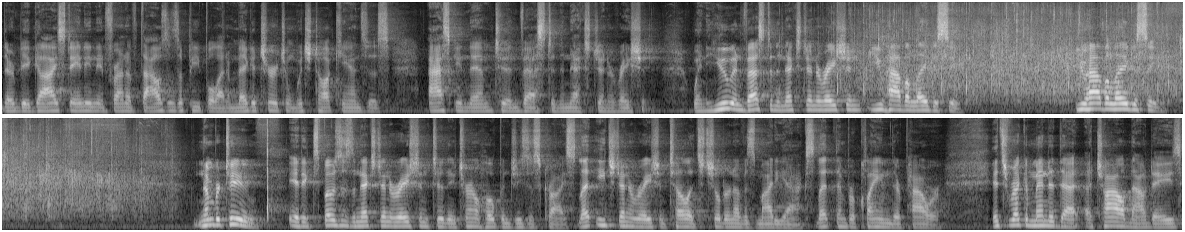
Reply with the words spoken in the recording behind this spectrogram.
there'd be a guy standing in front of thousands of people at a mega church in Wichita, Kansas, asking them to invest in the next generation. When you invest in the next generation, you have a legacy. You have a legacy. Number two, it exposes the next generation to the eternal hope in Jesus Christ. Let each generation tell its children of his mighty acts. Let them proclaim their power. It's recommended that a child nowadays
